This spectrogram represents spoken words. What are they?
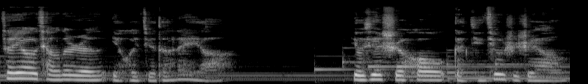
再要强的人也会觉得累啊。有些时候，感情就是这样，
